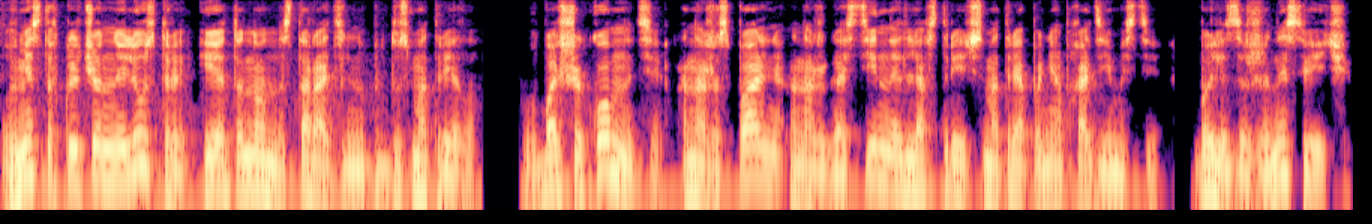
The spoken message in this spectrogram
Вместо включенной люстры, и это Нонна старательно предусмотрела, в большой комнате, она же спальня, она же гостиная для встреч, смотря по необходимости, были зажжены свечи.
